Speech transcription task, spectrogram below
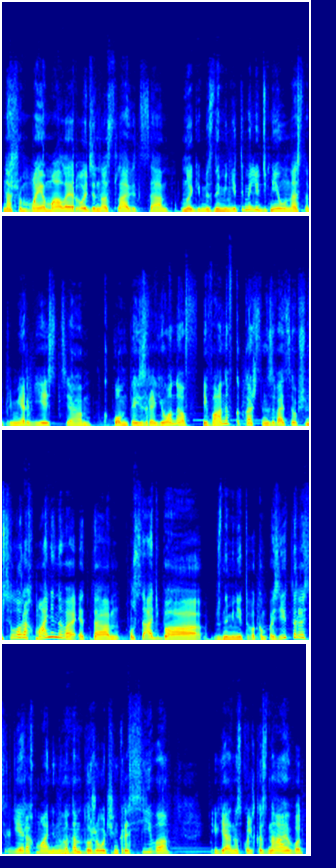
наша моя малая родина славится многими знаменитыми людьми. У нас, например, есть э, в каком-то из районов районов. Ивановка, кажется, называется. В общем, село Рахманиново — это усадьба знаменитого композитора Сергея Рахманинова. Mm-hmm. Там тоже очень красиво. Я, насколько знаю, вот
